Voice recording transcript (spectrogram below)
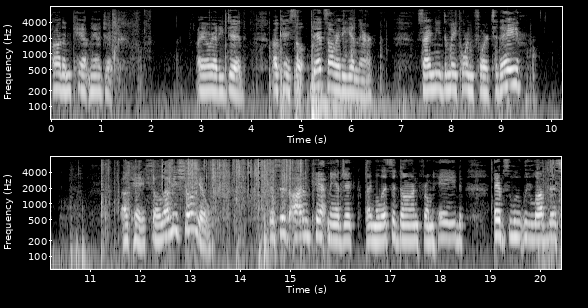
Autumn Cat Magic. I already did. Okay, so that's already in there. So I need to make one for today. Okay, so let me show you. This is Autumn Cat Magic by Melissa Dawn from HAED. Absolutely love this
